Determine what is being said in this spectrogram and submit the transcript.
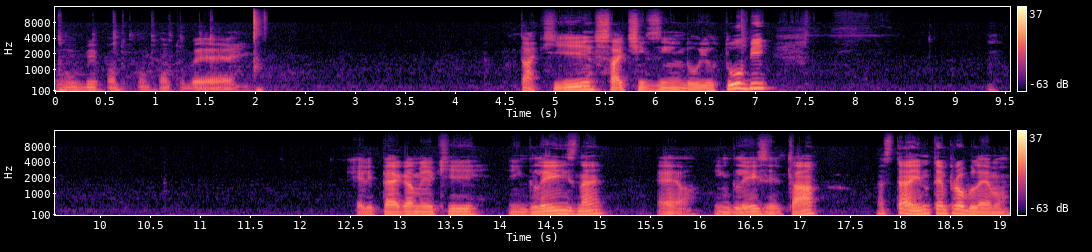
youtube.com.br Tá aqui, sitezinho do YouTube. Ele pega meio que inglês, né? É, ó, inglês ele tá. Mas tá aí, não tem problema.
